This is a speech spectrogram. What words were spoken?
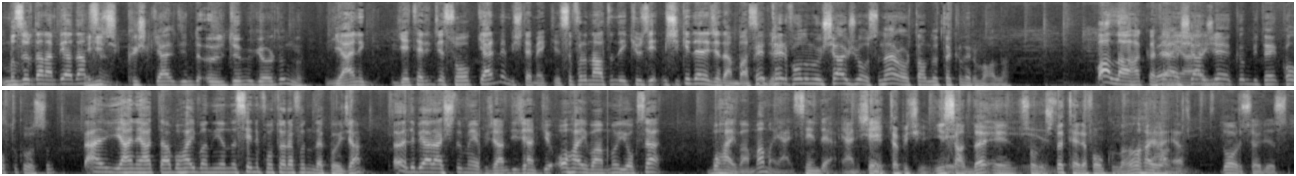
mızırdanan bir E adamsın. hiç kış geldiğinde öldüğümü gördün mü? Yani yeterince soğuk gelmemiş demek ki. Sıfırın altında 272 dereceden Ve bahsediyorum. telefonumun şarjı olsun her ortamda takılırım valla. Vallahi hakikaten Veya ya. şarja yakın bir de koltuk olsun. Ben yani hatta bu hayvanın yanına senin fotoğrafını da koyacağım. Öyle bir araştırma yapacağım. Diyeceğim ki o hayvan mı yoksa bu hayvan mı ama yani senin de yani şey. E, tabii ki insan da en sonuçta telefon kullanan hayvan. Doğru söylüyorsun.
